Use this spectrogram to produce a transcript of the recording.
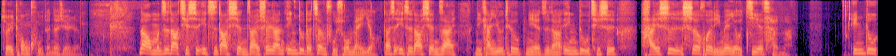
最痛苦的那些人。那我们知道，其实一直到现在，虽然印度的政府说没有，但是一直到现在，你看 YouTube 你也知道，印度其实还是社会里面有阶层嘛。印度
